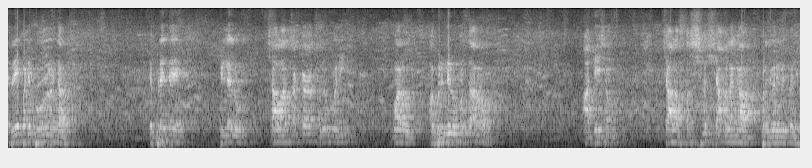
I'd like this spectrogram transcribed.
రేపటి పౌరులు అంటారు ఎప్పుడైతే పిల్లలు చాలా చక్కగా చదువుకొని వారు అభివృద్ధిలోకి వస్తారో ఆ దేశం చాలా సస్యశ్యామలంగా ప్రజ్వరిల్లుతుంది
